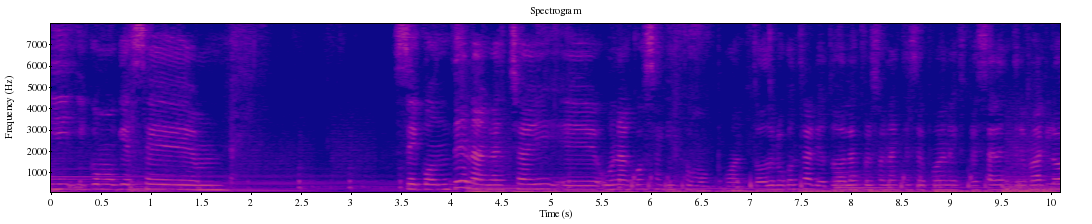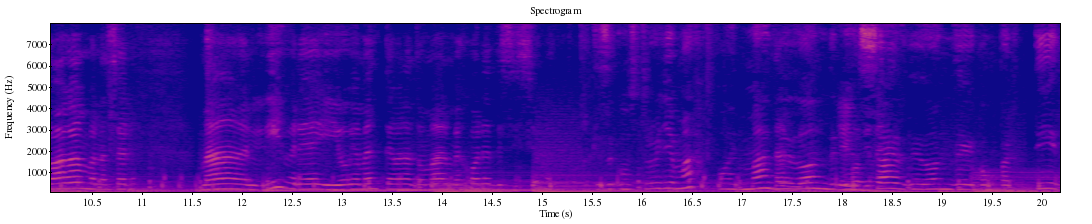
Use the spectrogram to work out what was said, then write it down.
Y, y- y como que se, se condena, ¿cachai? Eh, una cosa que es como bueno, todo lo contrario, todas las personas que se puedan expresar entre más lo hagan van a ser más libres y obviamente van a tomar mejores decisiones. Porque se construye más, pues más de dónde pensar, de dónde compartir.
